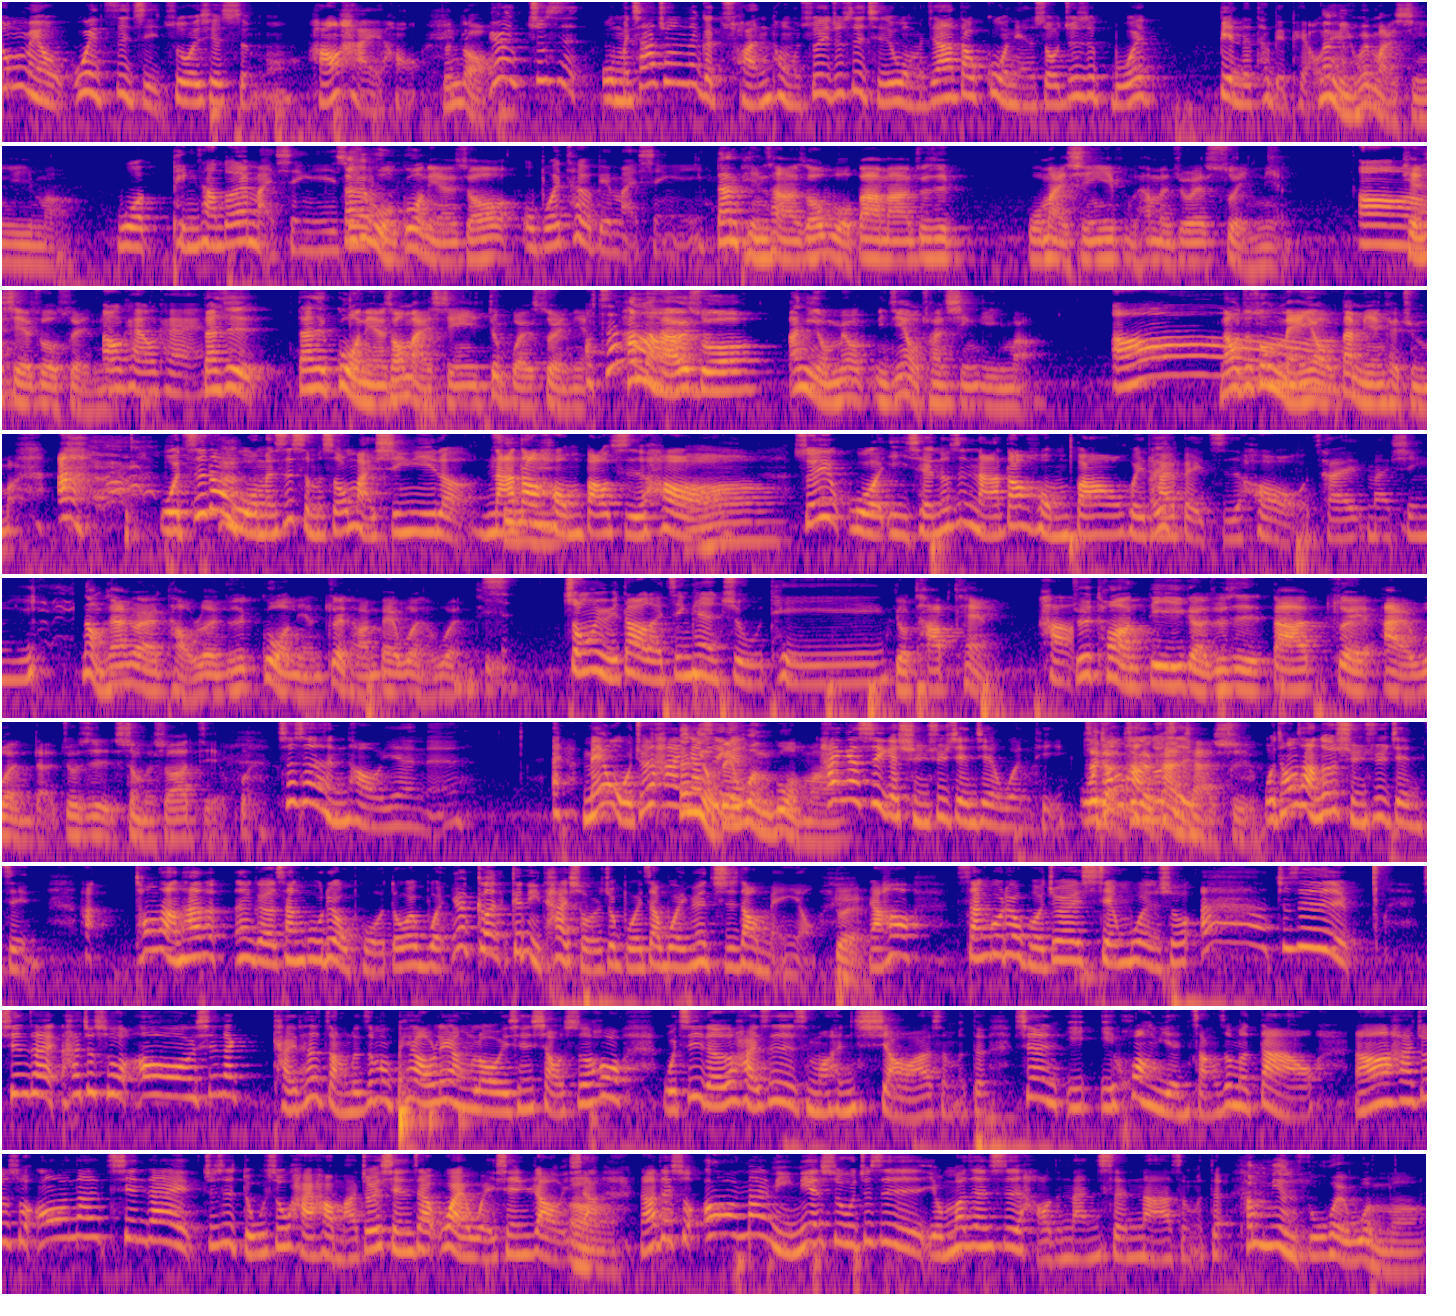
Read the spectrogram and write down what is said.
都没有为自己做一些什么，好像还好，真的、哦因，为就是我们家就是那个传统，所以就是其实我们家到过年的时候就是不会变得特别漂亮那。你会买新衣吗？我平常都在买新衣，但是我过年的时候，我不会特别买新衣但平常的时候，我爸妈就是我买新衣服，他们就会碎念，哦。天蝎座碎念。OK OK，但是但是过年的时候买新衣就不会碎念，哦真的哦他们还会说啊，你有没有？你今天有穿新衣吗？哦，然后我就说没有，但明天可以去买啊。我知道我们是什么时候买新衣了，拿到红包之后，哦，所以我以前都是拿到红包回台北之后才买新衣。那我们现在就来讨论，就是过年最讨厌被问的问题，终于到了今天的主题，有 Top Ten，好，就是通常第一个就是大家最爱问的，就是什么时候要结婚。这是很讨厌呢。哎，没有，我觉得他应但你有被该是一个，问过吗？他应该是一个循序渐进的问题。这我通常都是起来是，我通常都是循序渐进。他通常他的那个三姑六婆都会问，因为跟跟你太熟了就不会再问，因为知道没有。对，然后三姑六婆就会先问说啊，就是现在他就说哦，现在凯特长得这么漂亮喽，以前小时候我记得都还是什么很小啊什么的，现在一一晃眼长这么大哦。然后他就说哦，那现在就是读书还好嘛？就会先在外围先绕一下，嗯然后再说哦，那你念书就是有没有认识好的男生啊什么的？他们念书会问吗？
